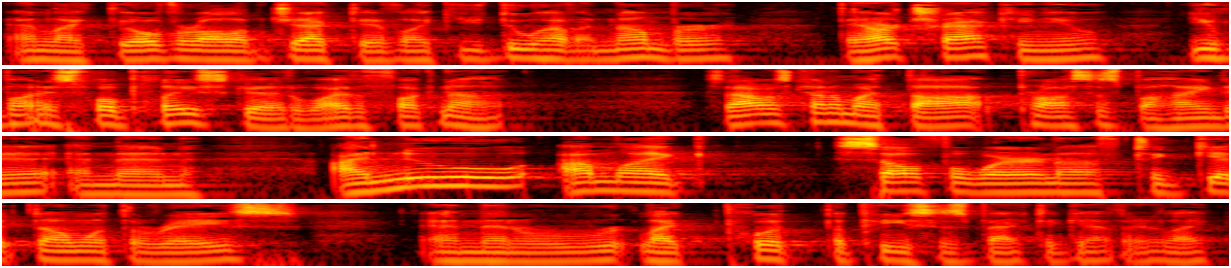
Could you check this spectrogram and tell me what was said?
And like the overall objective, like you do have a number, they are tracking you. You might as well place good. Why the fuck not? So that was kind of my thought process behind it. And then I knew I'm like self aware enough to get done with the race and then like put the pieces back together. Like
